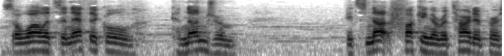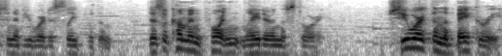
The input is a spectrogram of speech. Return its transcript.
So, while it's an ethical conundrum, it's not fucking a retarded person if you were to sleep with them. This will come important later in the story. She worked in the bakery.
